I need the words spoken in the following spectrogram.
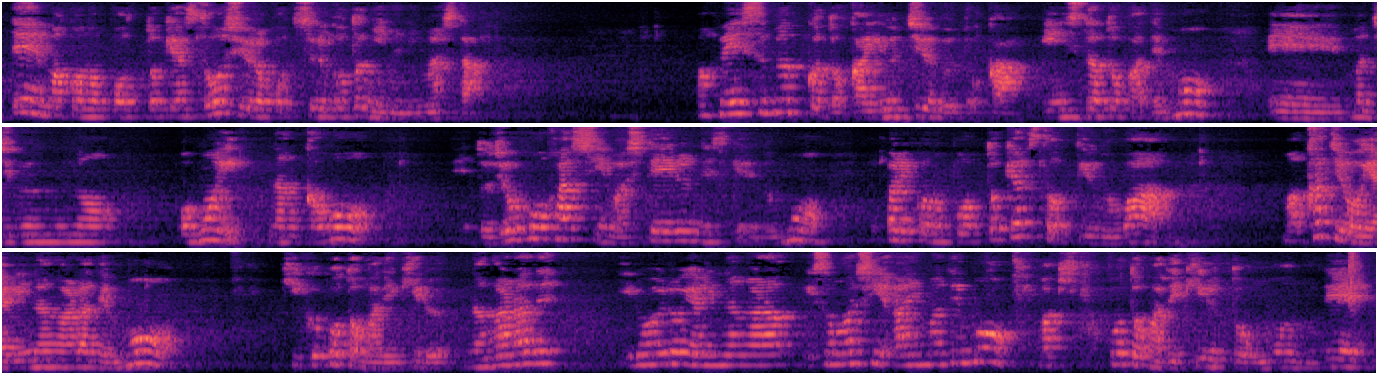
って、まあ、このポッドキャストを収録することになりました。まあ、Facebook とか YouTube とかインスタとかでも、えーまあ、自分の思いなんかを、えっと情報発信はしているんですけれども、やっぱりこのポッドキャストっていうのは、まあ、家事をやりながらでも聞くことができる。ながらでいろいろやりながら、忙しい合間でも、まあ、聞くことができると思うので、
